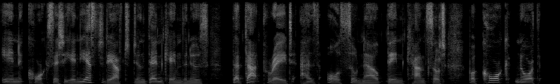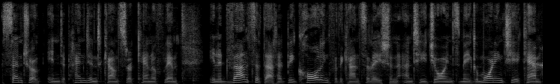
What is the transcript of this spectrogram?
in Cork City. And yesterday afternoon, then came the news that that parade has also now been cancelled. But Cork North Central Independent Councillor Ken O'Flynn, in advance of that, had been calling for the cancellation, and he joins me. Good morning to you, Ken.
